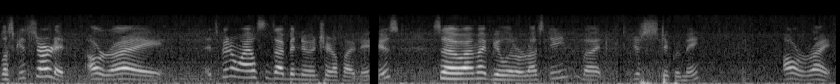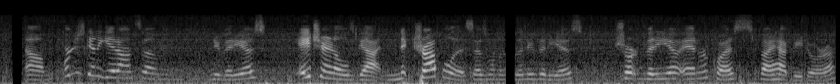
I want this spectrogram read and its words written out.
let's get started. All right, it's been a while since I've been doing Channel 5 News, so I might be a little rusty, but just stick with me. All right, um, we're just gonna get on some new videos. A Channel's got Nicktropolis as one of the new videos. Short video and requests by Happy Dora.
